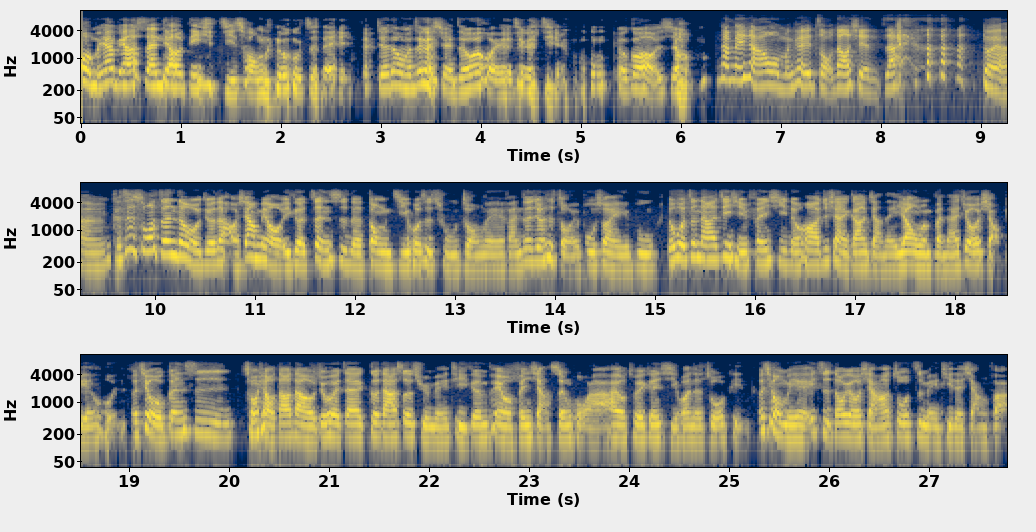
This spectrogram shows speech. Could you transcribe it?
我们要不要删掉第一集重录之类的，觉得我们这个选择会毁了这个节目，有够好笑。那没想到我们可以走到现在。对啊，可是说真的，我觉得好像没有一个正式的动机或是初衷诶，反正就是走一步算一步。如果真的要进行分析的话，就像你刚刚讲的一样，我们本来就有小编魂，而且我更是从小到大，我就会在各大社群媒体跟朋友分享生活啦，还有推更喜欢的作品。而且我们也一直都有想要做自媒体的想法，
